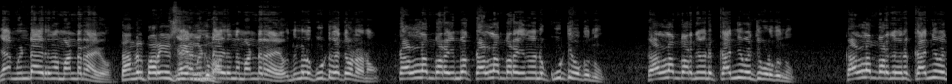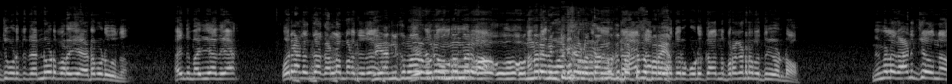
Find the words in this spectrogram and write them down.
ഞാൻ മിണ്ടായിരുന്ന മണ്ടനായോ? താങ്കൾ പറയൂ മിണ്ടായിരുന്ന മണ്ടനായോ? നിങ്ങൾ കൂട്ടുകച്ചവടാണോ? കള്ളം പറയുമ്പോൾ കള്ളം പറയുന്നവന് കൂട്ടി വെക്കുന്നു. കള്ളം പറഞ്ഞവന് കഞ്ഞി വെച്ച് കൊടുക്കുന്നു. കള്ളം പറഞ്ഞവന് കഞ്ഞി വെച്ച് കൊടുത്തിട്ട് എന്നോട് പറയുക ഇടപെടുന്നു അതിന് മര്യാദയാ? ഒരാളെന്താ കള്ളം പറഞ്ഞത്? കൊടുക്കാവുന്ന പ്രകടന പത്രിക ഉണ്ടോ നിങ്ങൾ കാണിച്ചോ ഒന്ന്.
